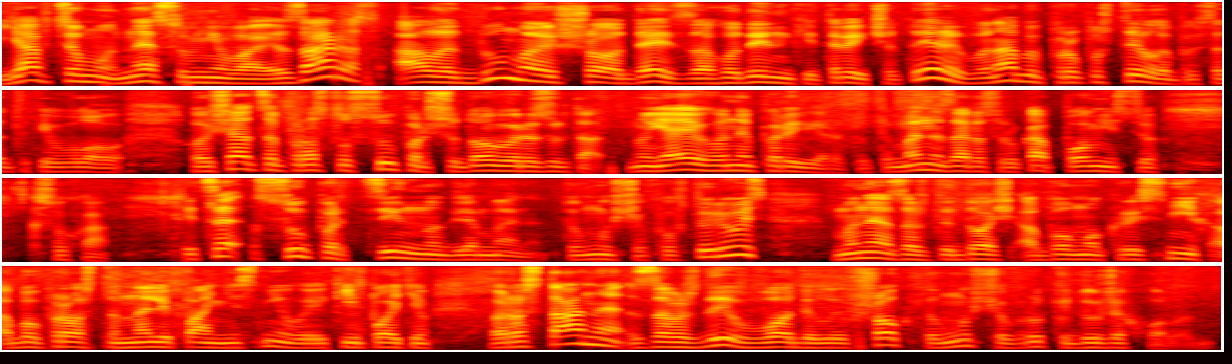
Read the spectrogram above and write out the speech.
Я в цьому не сумніваю зараз, але думаю, що десь за годинки 3-4 вона би пропустила би все-таки вологу. Хоча це просто супер чудовий результат. Ну я його не перевірив. Тобто в мене зараз рука повністю суха. І це супер цінно для мене, тому що, повторюсь, мене завжди дощ або мокрий сніг, або просто наліпання снігу, який потім розтане, завжди вводили в шок, тому що в руки дуже холодно.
